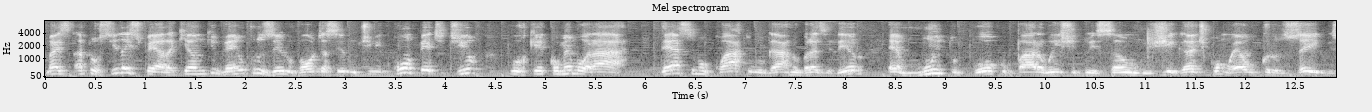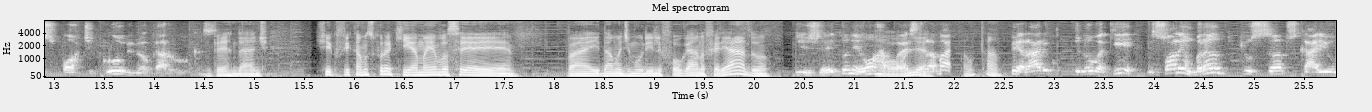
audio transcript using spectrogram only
mas a torcida espera que ano que vem o Cruzeiro volte a ser um time competitivo, porque comemorar 14º lugar no Brasileiro é muito pouco para uma instituição gigante como é o Cruzeiro Esporte Clube, meu caro Lucas. Verdade. Chico, ficamos por aqui. Amanhã você vai dar uma de Murilo e folgar no feriado? De jeito nenhum, rapaz. Olha, Trabalho. Então tá. O Operário continua aqui. E só lembrando que o Santos caiu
